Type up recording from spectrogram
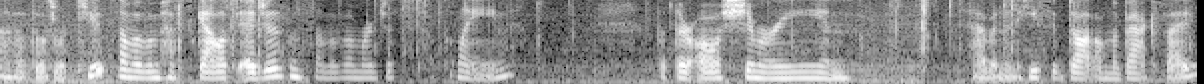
I thought those were cute. Some of them have scalloped edges and some of them are just plain. But they're all shimmery and have an adhesive dot on the backside.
